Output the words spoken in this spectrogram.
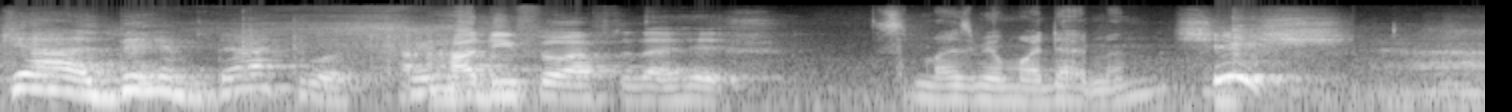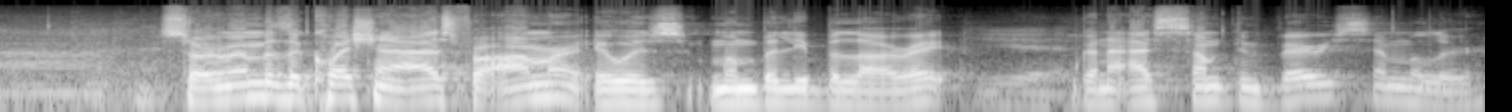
God damn, that was. How do you feel after that hit? This reminds me of my dad, man. Sheesh. Ah. So remember the question I asked for Amr? It was membeli belah, right? Yeah. I'm gonna ask something very similar.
